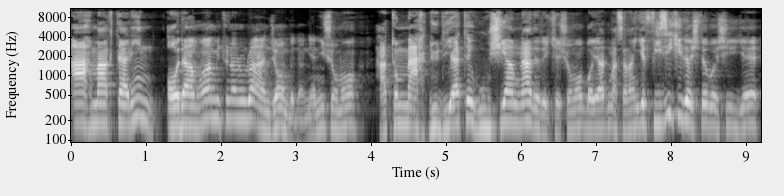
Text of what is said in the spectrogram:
احمقترین آدم ها هم می‌تونن اون رو انجام بدن. یعنی شما حتی محدودیت هوشی هم نداره که شما باید مثلا یه فیزیکی داشته باشی یه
